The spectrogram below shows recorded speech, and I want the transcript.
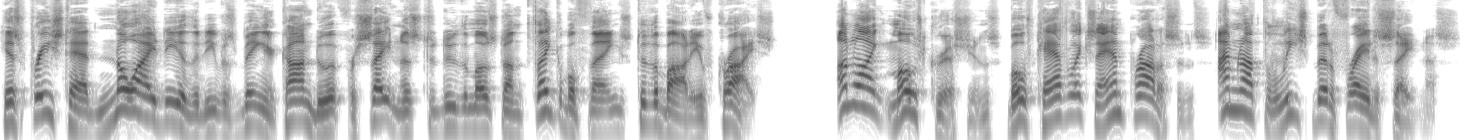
His priest had no idea that he was being a conduit for Satanists to do the most unthinkable things to the body of Christ. Unlike most Christians, both Catholics and Protestants, I'm not the least bit afraid of Satanists.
